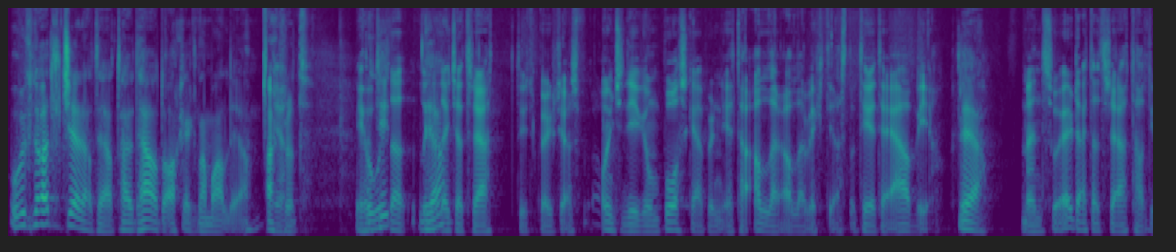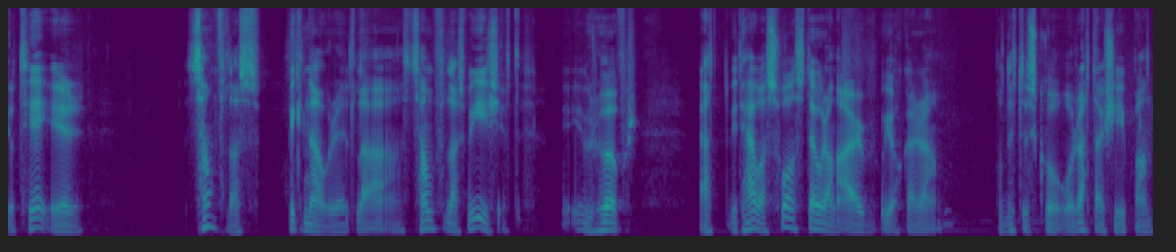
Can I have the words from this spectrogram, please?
Og vi kan alt gjøre det at det her er akkurat ikke normalt. Ja. Akkurat. Jeg håper at det er ikke trett ut på det. Og ikke det om båskapen er det aller, aller viktigste. Det er det er vi. Ja. Men så er det et trett at det er samfunnsbyggnaver eller samfunnsvidskiftet i høver. At vi har så stor arv i okkara politiske og rettarskipan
